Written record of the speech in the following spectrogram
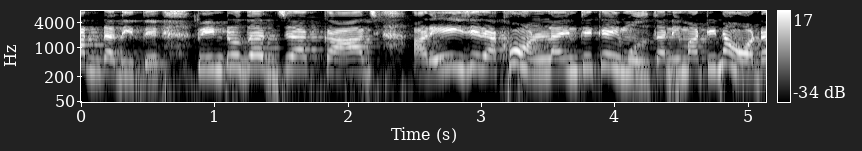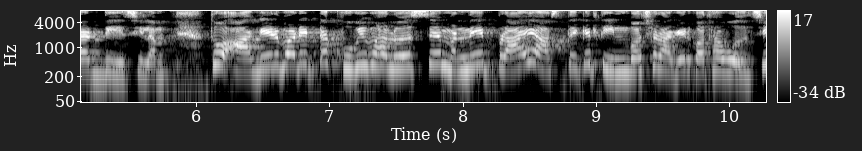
আড্ডা দিতে। পিন্টুদার যা কাজ, আর এই যে দেখো অনলাইন থেকে এই মুলতানি মাটি না অর্ডার দিয়েছিলাম। তো আগের বারেরটা খুবই ভালো এসছে মানে প্রায় আজ থেকে তিন বছর আগের কথা বলছি।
